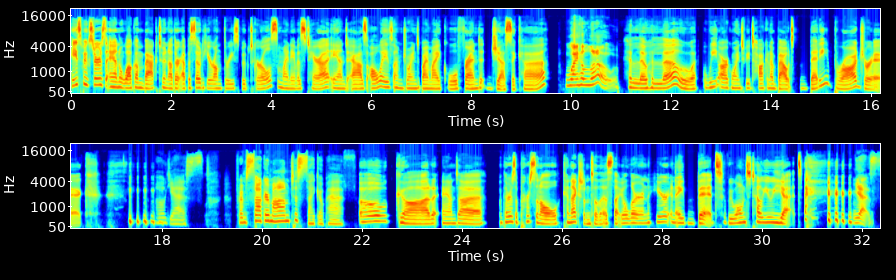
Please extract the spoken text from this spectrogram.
Hey, spooksters, and welcome back to another episode here on Three Spooked Girls. My name is Tara, and as always, I'm joined by my cool friend Jessica. Why, hello. Hello, hello. We are going to be talking about Betty Broderick. oh, yes. From soccer mom to psychopath. Oh, God. And uh, there's a personal connection to this that you'll learn here in a bit. We won't tell you yet. yes.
